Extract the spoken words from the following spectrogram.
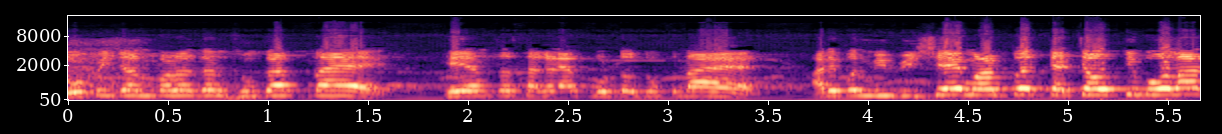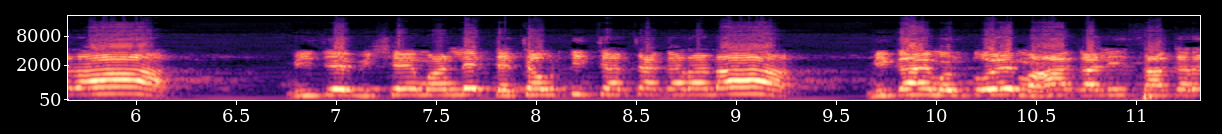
गोपीचंद पडळकर झुकत नाही हे यांचं सगळ्यात मोठं दुखणं आहे. अरे पण मी विषय मांडतोय त्याच्यावरती बोला ना. मी जे विषय मांडले त्याच्यावरती चर्चा करा ना. मी काय म्हणतोय महाकाली साखर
